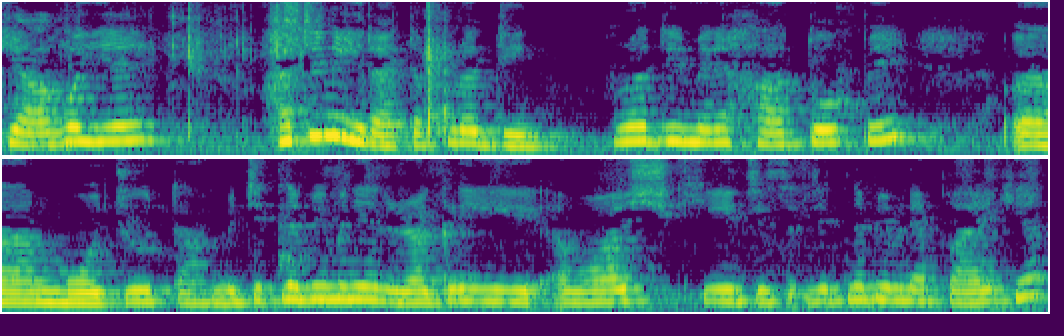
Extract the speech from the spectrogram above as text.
क्या हो ये? हट नहीं रहा था पूरा दिन। पूरा दिन मेरे हाथों पे मौजूद था। जितने भी मैंने रगड़ी वॉश की, जिस, जितने भी मैंने अप्लाई किया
